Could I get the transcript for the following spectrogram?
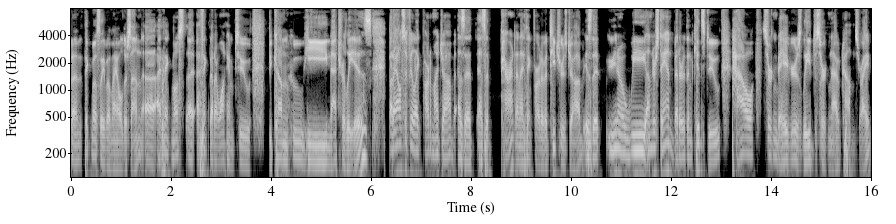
I think mostly about my older son. Uh, I think most, I think that I want him to become who he naturally is. But I also feel like part of my job as a, as a parent, and I think part of a teacher's job is that, you know, we understand better than kids do how certain behaviors lead to certain outcomes, right?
